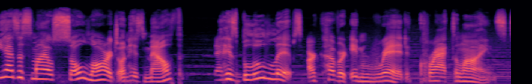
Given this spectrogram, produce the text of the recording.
He has a smile so large on his mouth that his blue lips are covered in red, cracked lines.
